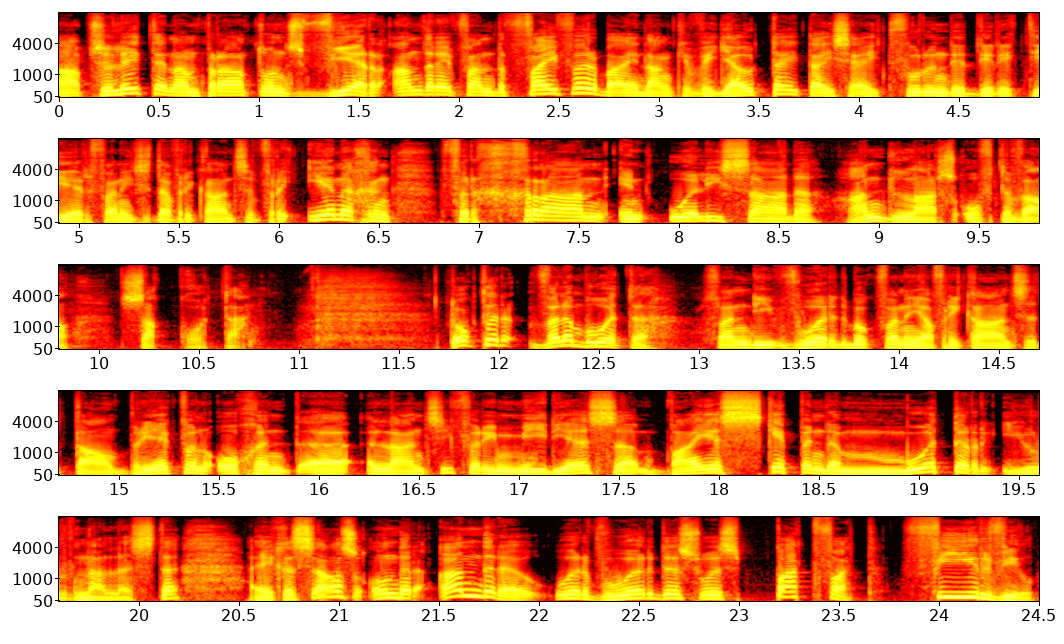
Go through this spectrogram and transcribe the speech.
Absoluut en dan praat ons weer Andre van der Vyver baie dankie vir jou tyd. Hy's uitvoerende direkteur van die Suid-Afrikaanse Vereniging vir Graan en Oliesade Handelaars oftewel SAKOTA. Dr Willem Botha van die Woordeboek van die Afrikaanse taal breek vanoggend 'n uh, lansie vir die media se baie skepende motorjoernaliste. Hy gesels onder andere oor woorde soos padvat, vierwiel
